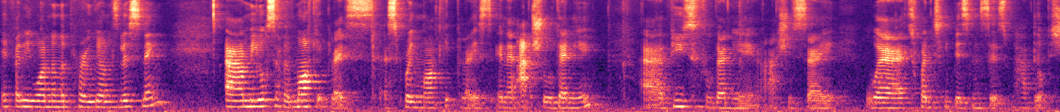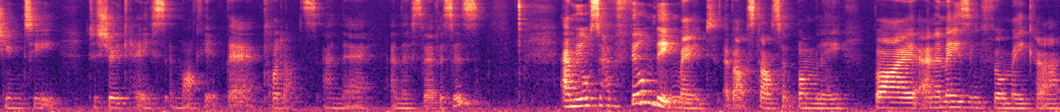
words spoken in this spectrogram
if anyone on the programme is listening. Um, we also have a marketplace, a spring marketplace in an actual venue, a beautiful venue, I should say, where 20 businesses will have the opportunity to showcase and market their products and their and their services. And we also have a film being made about Startup Bromley by an amazing filmmaker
